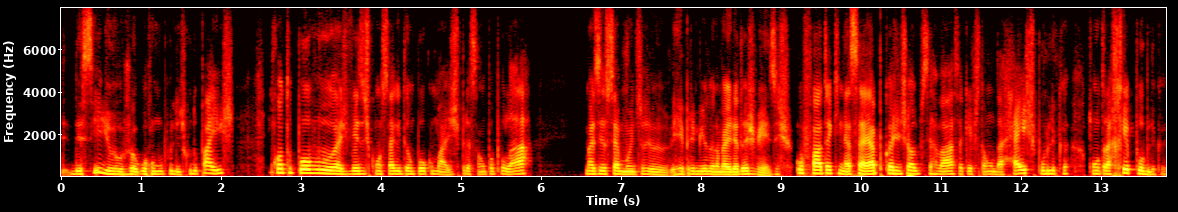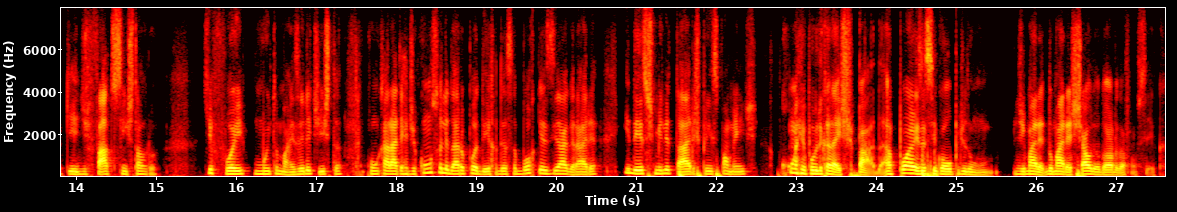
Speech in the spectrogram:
decide o jogo, o rumo político do país, enquanto o povo às vezes consegue ter um pouco mais de expressão popular, mas isso é muito reprimido na maioria das vezes. O fato é que nessa época a gente vai observar essa questão da res pública contra a república, que de fato se instaurou que foi muito mais elitista, com o caráter de consolidar o poder dessa burguesia agrária e desses militares, principalmente, com a República da Espada, após esse golpe de, de, do Marechal Deodoro da Fonseca.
